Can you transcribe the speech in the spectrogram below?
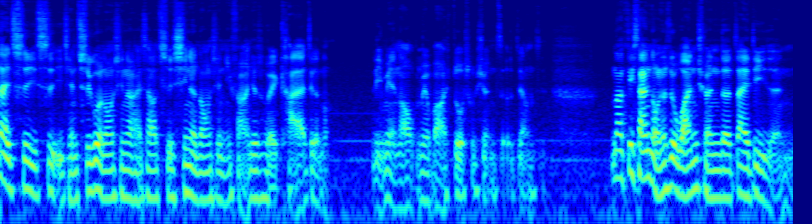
再吃一次以前吃过的东西呢，还是要吃新的东西？你反而就是会卡在这个里面，然后没有办法做出选择这样子。那第三种就是完全的在地人。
